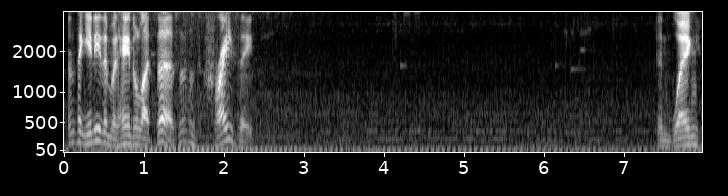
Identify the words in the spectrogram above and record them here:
I don't think any of them would handle like this. This is crazy. And wing.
